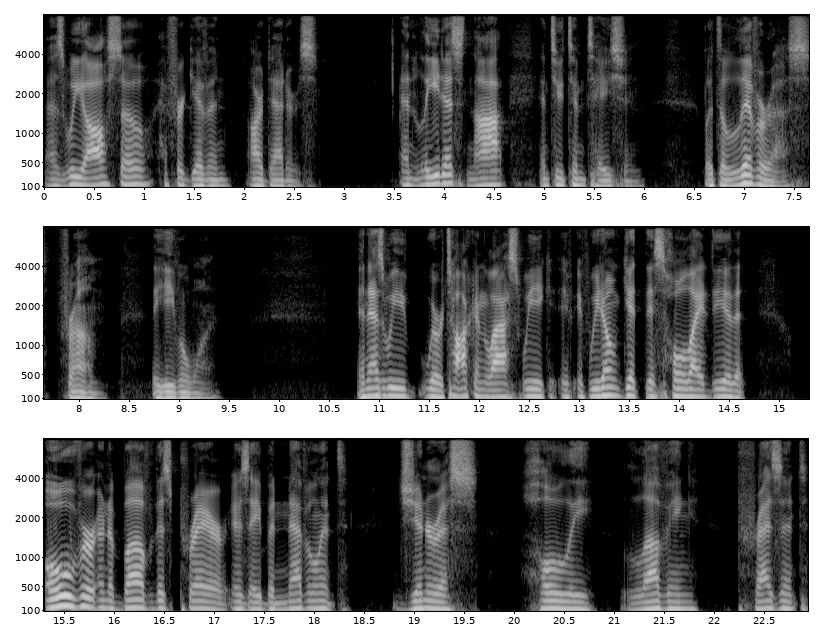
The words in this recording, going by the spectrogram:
as we also have forgiven our debtors. And lead us not into temptation, but deliver us from the evil one. And as we were talking last week, if, if we don't get this whole idea that over and above this prayer is a benevolent, generous, holy, loving, present,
